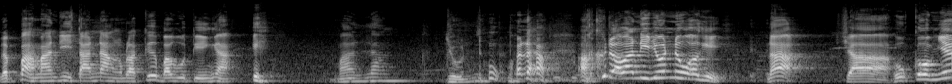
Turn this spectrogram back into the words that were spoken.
Lepas mandi tanang belaka baru teringat. Eh, malang junub malang. Aku dah mandi junub lagi. Tak. Syah, hukumnya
